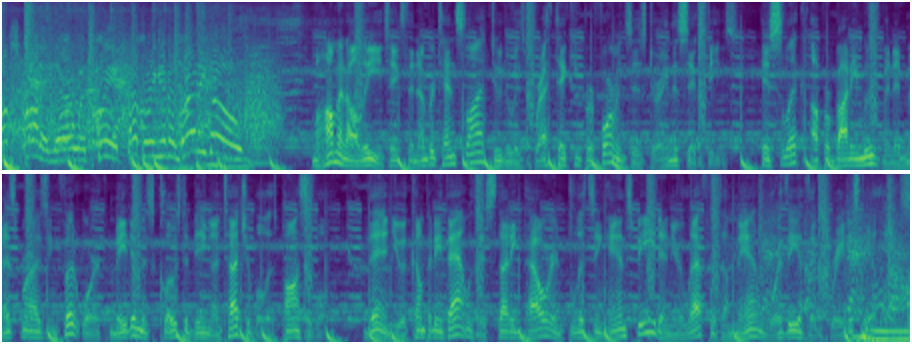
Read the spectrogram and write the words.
tough spot in there with Clay peppering him, and down he goes. Muhammad Ali takes the number 10 slot due to his breathtaking performances during the 60s. His slick upper body movement and mesmerizing footwork made him as close to being untouchable as possible. Then you accompany that with his stunning power and blitzing hand speed, and you're left with a man worthy of the greatest alias.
